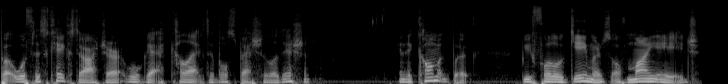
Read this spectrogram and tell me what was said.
but with this Kickstarter, we'll get a collectible special edition. In the comic book, we follow gamers of my age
